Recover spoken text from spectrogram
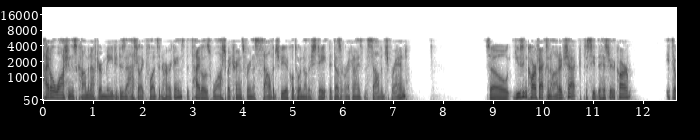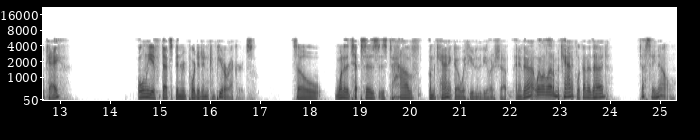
title washing is common after a major disaster like floods and hurricanes. The title is washed by transferring a salvaged vehicle to another state that doesn't recognize the salvage brand. So using Carfax and AutoCheck to see the history of the car, it's okay. Only if that's been reported in computer records. So one of the tips is is to have a mechanic go with you to the dealership, and if they're not willing to let a mechanic look under the hood, just say no.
